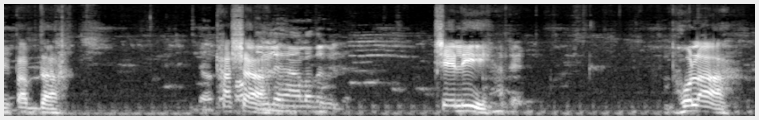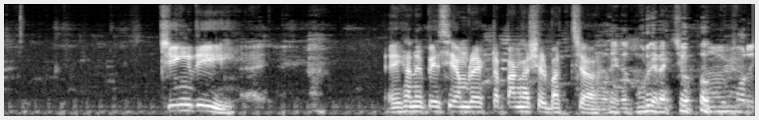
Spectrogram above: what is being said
এই পাবদা। আলাদা করলে চেলি ভোলা চিংড়ি এখানে পেয়েছি আমরা একটা পাঙাশের বাচ্চা। ও, এটা দূরে রাখছো? পরে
